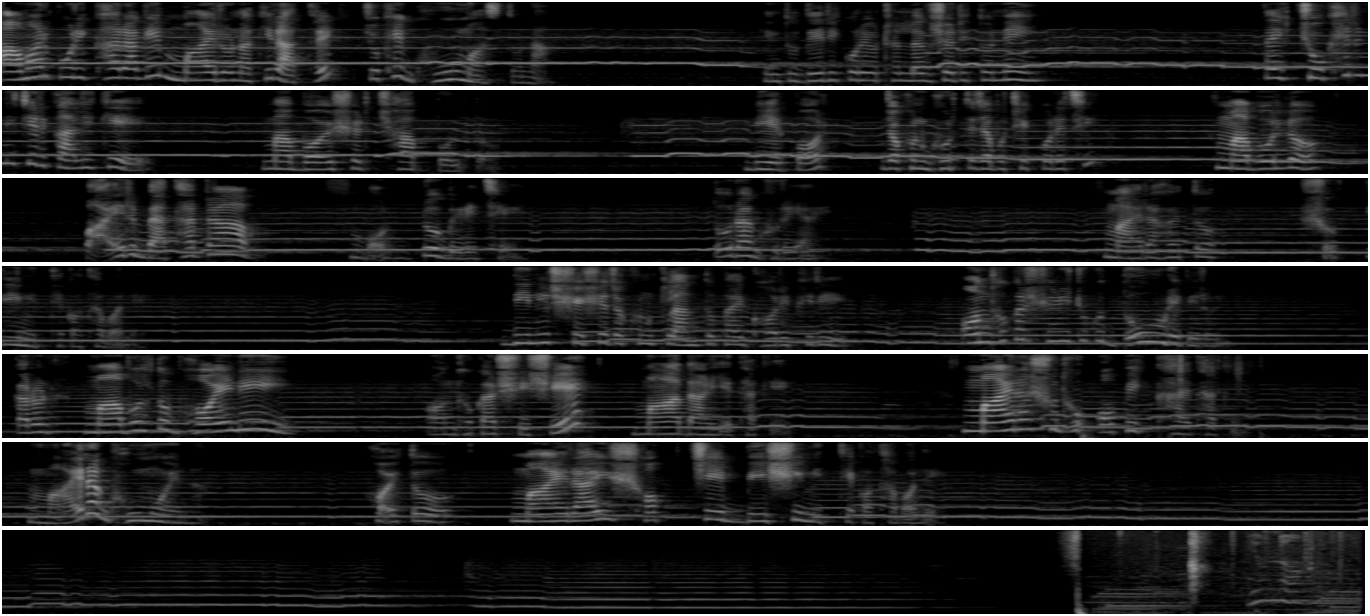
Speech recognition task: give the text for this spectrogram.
আমার পরীক্ষার আগে মায়েরও নাকি রাত্রে চোখে ঘুম আসতো না। কিন্তু দেরি করে ওঠার লাক্সারি তো নেই। তাই চোখের নিচের কালিকে মা বয়সের ছাপ বলতো। বিয়ের পর যখন ঘুরতে যাব ঠিক করেছি, মা বলল, পায়ের ব্যথাটা বড্ড বেড়েছে। তোরা ঘুরে আয়। মায়েরা হয়তো সত্যিই মিথ্যে কথা বলে। দিনের শেষে যখন ক্লান্ত পায়ে ঘরে ফিরি, অন্ধকার সিঁড়িটুকু দৌড়ে বেরোই কারণ মা বলতো ভয় নেই। অন্ধকার শেষে মা দাঁড়িয়ে থাকে। মায়েরা শুধু অপেক্ষায় থাকে। মায়েরা ঘুমোয় না। হয়তো মায়েরাই সবচেয়ে বেশি মিথ্যে কথা বলে।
